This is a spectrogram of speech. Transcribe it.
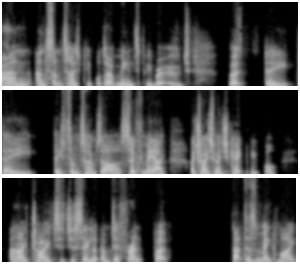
And and sometimes people don't mean to be rude, but they they they sometimes are. So for me, I, I try to educate people and I try to just say, look, I'm different, but that doesn't make my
